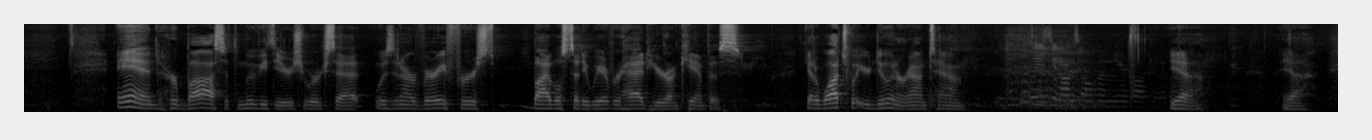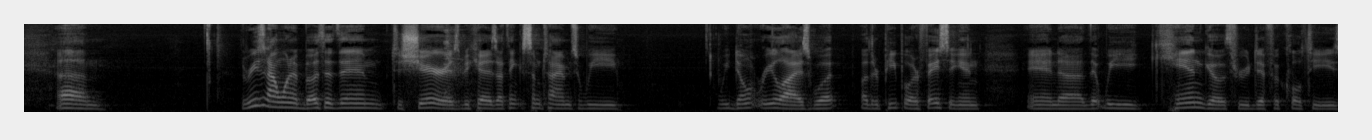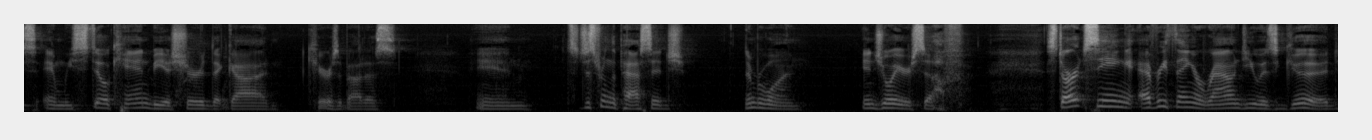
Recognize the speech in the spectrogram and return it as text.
And her boss at the movie theater she works at was in our very first Bible study we ever had here on campus. You got to watch what you're doing around town. Please do not tell him you're talking Yeah. Yeah. Um, the reason I wanted both of them to share is because I think sometimes we we don't realize what other people are facing and and uh, that we can go through difficulties and we still can be assured that God cares about us. And so just from the passage, number one, enjoy yourself. Start seeing everything around you as good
